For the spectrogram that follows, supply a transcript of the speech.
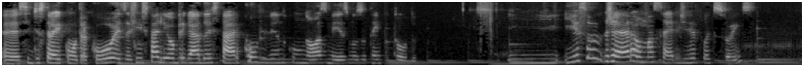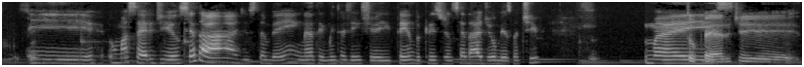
é, se distrair com outra coisa. A gente está ali obrigado a estar convivendo com nós mesmos o tempo todo. E isso gera uma série de reflexões e uma série de ansiedades também, né? Tem muita gente aí tendo crise de ansiedade, eu mesma tive. Mas. Tu perde.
